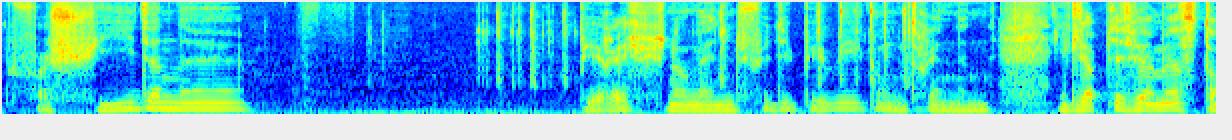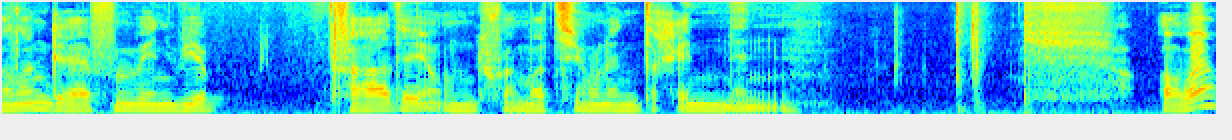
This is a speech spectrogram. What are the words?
verschiedene Berechnungen für die Bewegung drinnen. Ich glaube, das werden wir erst dann angreifen, wenn wir Pfade und Formationen trennen. Aber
